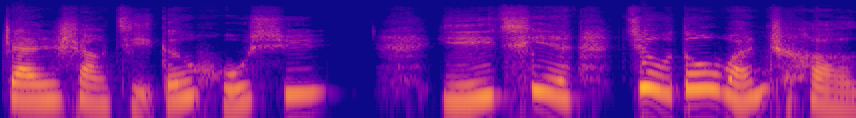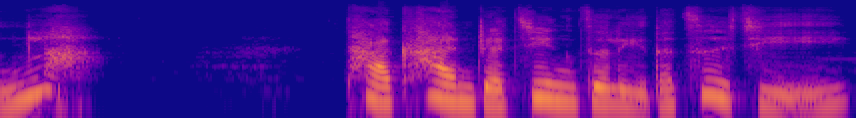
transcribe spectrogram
粘上几根胡须，一切就都完成了。他看着镜子里的自己。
